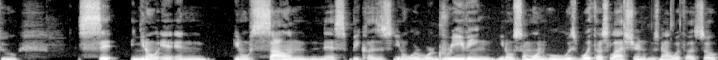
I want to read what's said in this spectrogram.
to sit, you know, in, in you know solemnness because you know we're we're grieving, you know, someone who was with us last year and who's not with us. So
